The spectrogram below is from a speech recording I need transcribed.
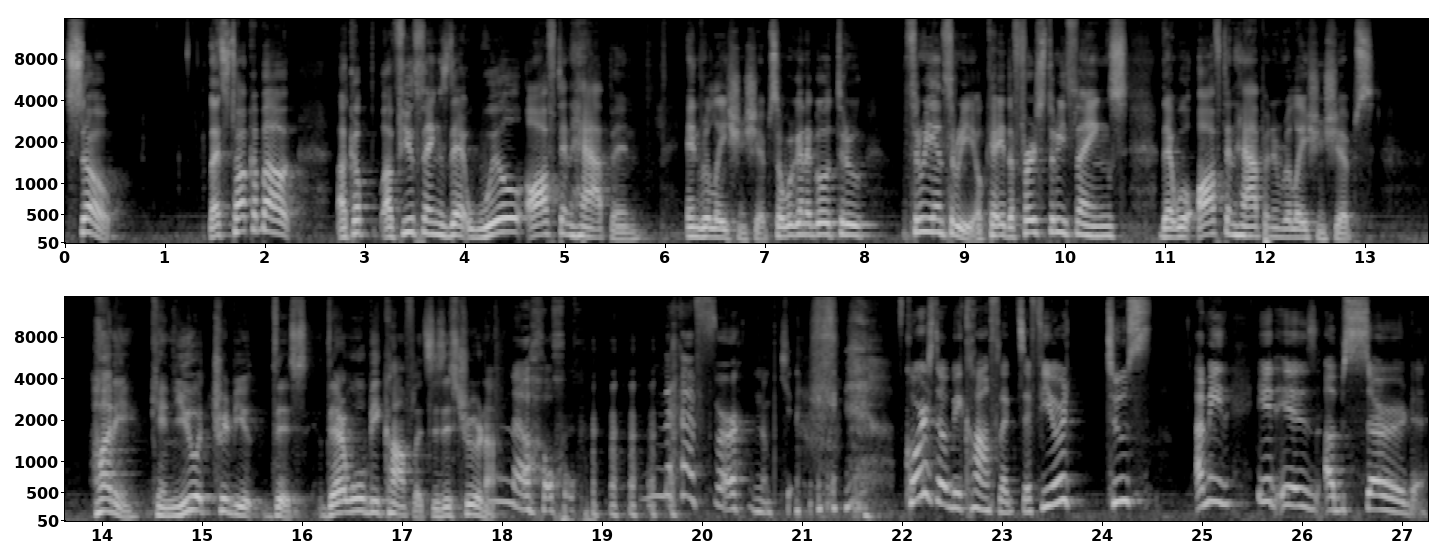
So let's talk about a couple, a few things that will often happen in relationships. So we're going to go through three and three, okay? The first three things that will often happen in relationships. Honey, can you attribute this? There will be conflicts. Is this true or not? No, never. No, I'm kidding. of course, there'll be conflicts. If you're two, I mean, it is absurd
